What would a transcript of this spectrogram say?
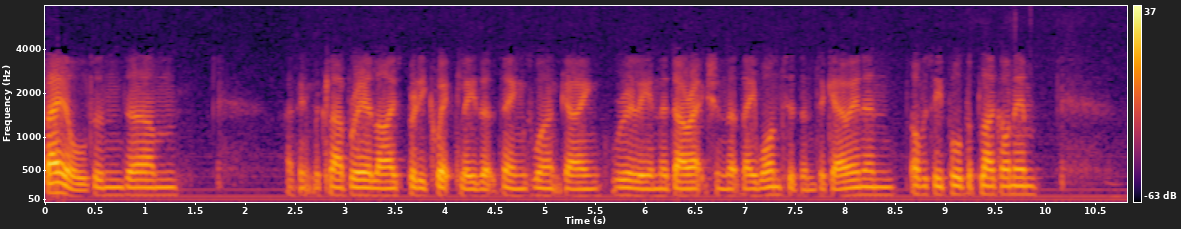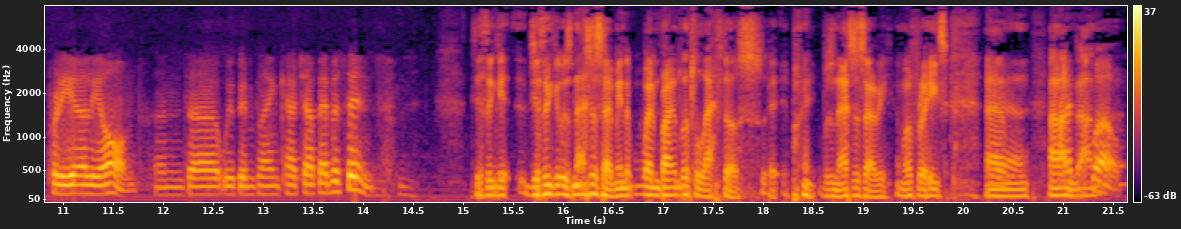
failed, and um, I think the club realised pretty quickly that things weren't going really in the direction that they wanted them to go in, and obviously pulled the plug on him pretty early on, and uh, we've been playing catch up ever since. Do you think it? Do you think it was necessary? I mean, when Brian Little left us, it, it was necessary. I'm afraid. Um, yeah. and, and, well,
